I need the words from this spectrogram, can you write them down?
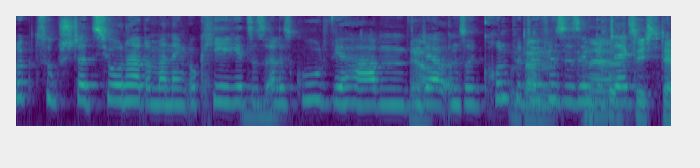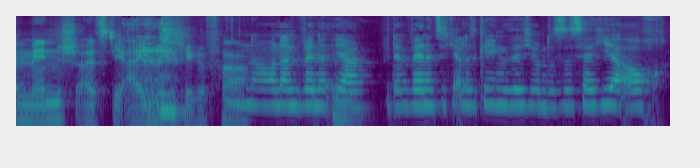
Rückzugsstation hat und man denkt, okay, jetzt ist alles gut, wir haben Ja. wieder unsere Und dann Grundbedürfnisse sind gedeckt. sich der Mensch als die eigentliche Gefahr. Genau, und dann wendet, ja, dann wendet sich alles gegen sich und das ist ja hier auch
